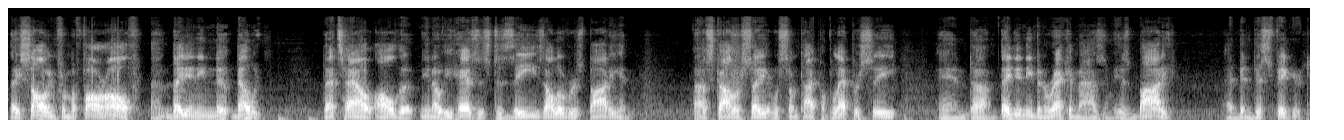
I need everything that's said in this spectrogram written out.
They saw him from afar off. They didn't even know, him. That's how all the, you know, he has this disease all over his body, and uh, scholars say it was some type of leprosy, and uh, they didn't even recognize him. His body had been disfigured.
